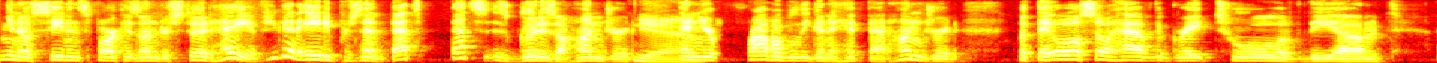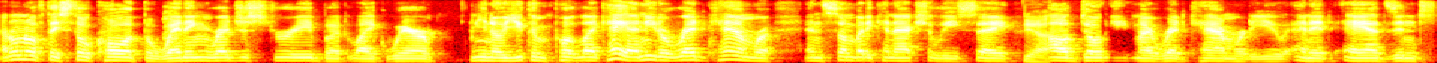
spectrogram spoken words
you know, Seed and Spark has understood, hey, if you get 80%, that's that's as good as 100. Yeah. And you're probably going to hit that 100. But they also have the great tool of the um I don't know if they still call it the wedding registry, but like where you know you can put like, hey, I need a red camera, and somebody can actually say, Yeah. I'll donate my red camera to you, and it adds into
